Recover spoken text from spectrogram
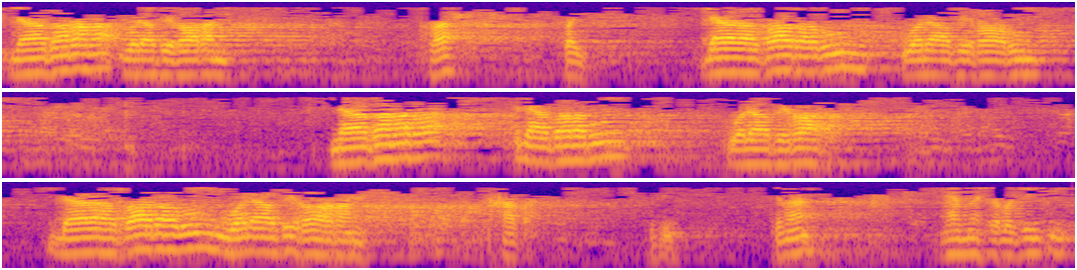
لا ضرر ولا ضرارا صح؟ طيب. لا ضرر ولا ضرار. لا ضرر لا ضرر ولا ضرار. لا ضرر ولا ضرارا خطأ. تمام؟ لا ما شاء الله جيد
